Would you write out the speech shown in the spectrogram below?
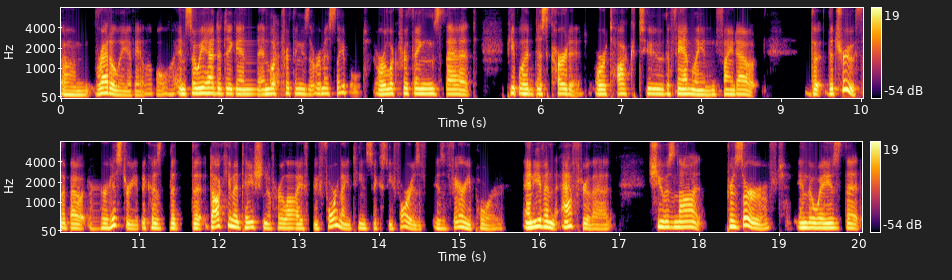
um, readily available. And so we had to dig in and look for things that were mislabeled or look for things that people had discarded or talk to the family and find out the, the truth about her history because the, the documentation of her life before 1964 is, is very poor. And even after that she was not preserved in the ways that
